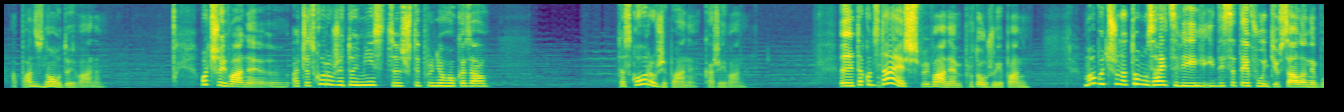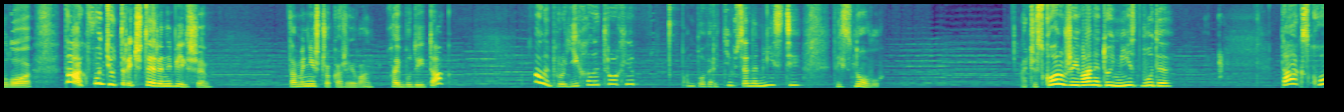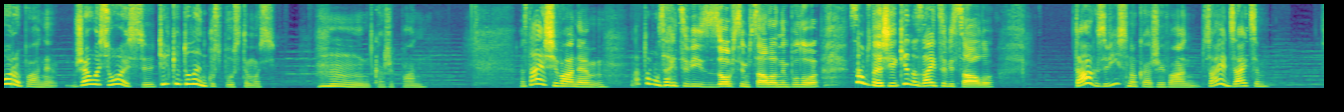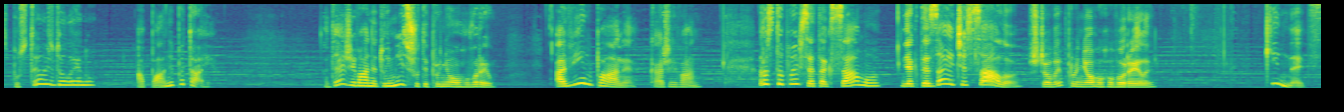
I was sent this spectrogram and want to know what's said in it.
А пан знову до Івана. От що, Іване, е, а чи скоро вже той міст, що ти про нього казав? Та скоро вже, пане, каже Іван. «Е, Так от знаєш, Іване, продовжує пан. Мабуть, що на тому зайцеві і десяти фунтів сала не було. Так, фунтів три-чотири, не більше. Та мені що, каже Іван, хай буде і так. Але проїхали трохи, пан повертівся на місці та й знову. А чи скоро вже, Іване, той міст буде? Так, скоро, пане, вже ось ось, тільки в долинку спустимось. Гм, каже пан. Знаєш, Іване, на тому зайцеві зовсім сала не було. Сам знаєш, яке на зайцеві сало. Так, звісно, каже Іван, заєць зайцем. Спустились в долину, а пан і питає. А де ж, Іване, той міст, що ти про нього говорив? А він, пане, каже Іван, розтопився так само, як те заяче сало, що ви про нього говорили. Кінець.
